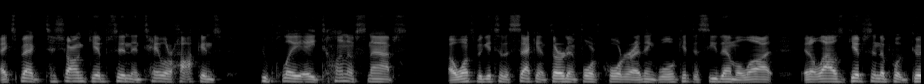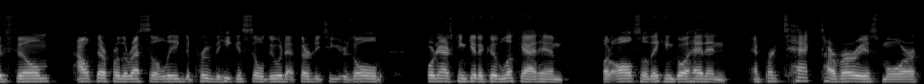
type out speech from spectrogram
I expect Tashaun Gibson and Taylor Hawkins to play a ton of snaps Uh, once we get to the second, third, and fourth quarter, I think we'll get to see them a lot. It allows Gibson to put good film out there for the rest of the league to prove that he can still do it at 32 years old. 49ers can get a good look at him, but also they can go ahead and, and protect Tarvarius Moore,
